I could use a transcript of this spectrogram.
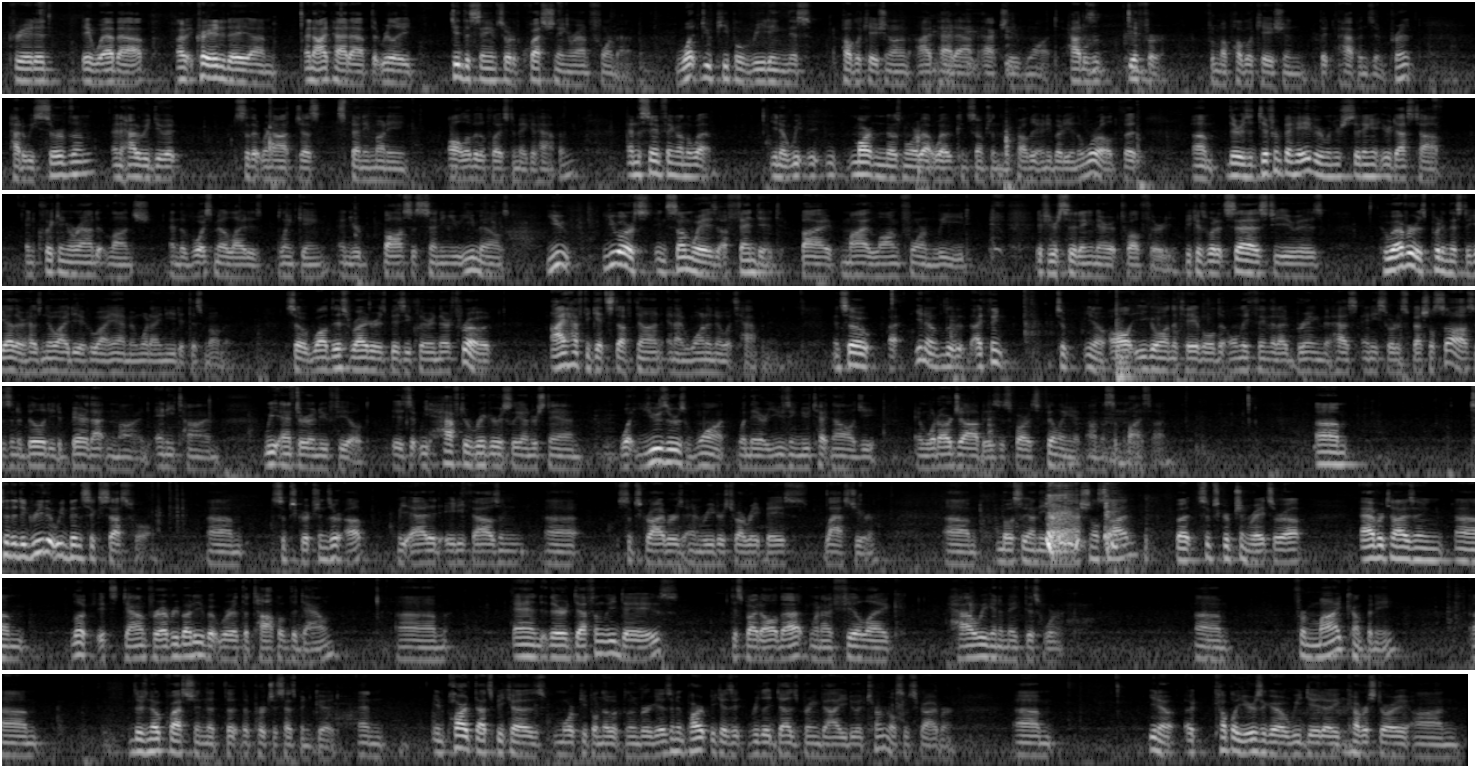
created a web app, I created a, um, an iPad app that really did the same sort of questioning around format. What do people reading this publication on an iPad app actually want? How does it differ from a publication that happens in print? How do we serve them? And how do we do it so that we're not just spending money all over the place to make it happen? And the same thing on the web. You know, we, Martin knows more about web consumption than probably anybody in the world, but um, there is a different behavior when you're sitting at your desktop and clicking around at lunch and the voicemail light is blinking and your boss is sending you emails. You you are in some ways offended by my long form lead if you're sitting there at 12:30 because what it says to you is whoever is putting this together has no idea who I am and what I need at this moment. So while this writer is busy clearing their throat, I have to get stuff done and I want to know what's happening. And so uh, you know I think to you know all ego on the table the only thing that I bring that has any sort of special sauce is an ability to bear that in mind anytime we enter a new field is that we have to rigorously understand what users want when they are using new technology and what our job is as far as filling it on the supply side. Um, to the degree that we've been successful, um, subscriptions are up. We added 80,000 uh, subscribers and readers to our rate base last year, um, mostly on the international side, but subscription rates are up. Advertising, um, look, it's down for everybody, but we're at the top of the down. Um, and there are definitely days, despite all that, when I feel like, how are we going to make this work? Um, for my company, um, there's no question that the, the purchase has been good. And in part, that's because more people know what Bloomberg is, and in part because it really does bring value to a terminal subscriber. Um, you know, a couple years ago, we did a cover story on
